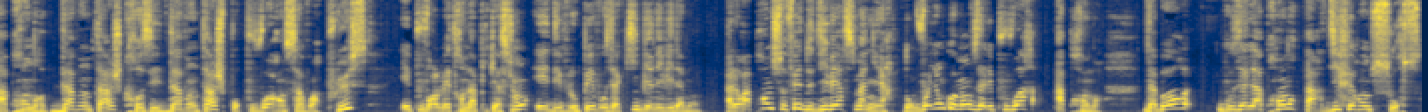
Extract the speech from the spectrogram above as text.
apprendre davantage, creuser davantage pour pouvoir en savoir plus et pouvoir le mettre en application et développer vos acquis bien évidemment. Alors apprendre se fait de diverses manières. Donc voyons comment vous allez pouvoir apprendre. D'abord, vous allez apprendre par différentes sources.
